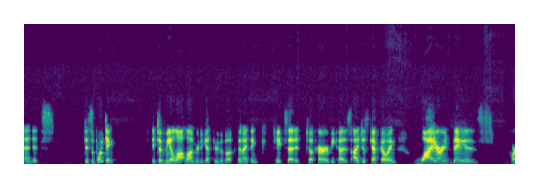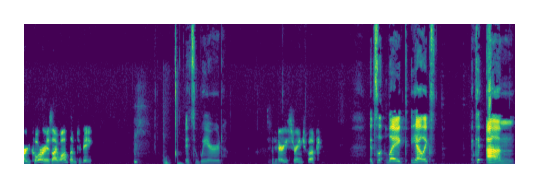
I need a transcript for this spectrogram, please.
and it's disappointing. It took me a lot longer to get through the book than I think Kait said it took her because I just kept going, why aren't they as hardcore as I want them to be? It's weird. It's a very strange book. It's like yeah, like um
